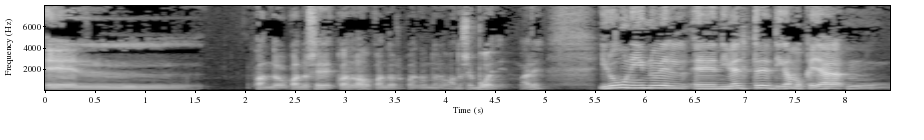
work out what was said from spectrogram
el cuando cuando se cuando cuando, cuando, cuando se puede vale y luego un nivel eh, nivel 3 digamos que ya mm,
